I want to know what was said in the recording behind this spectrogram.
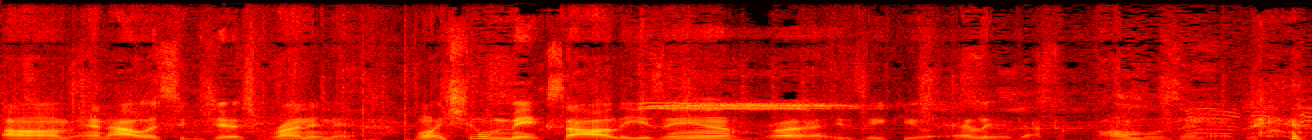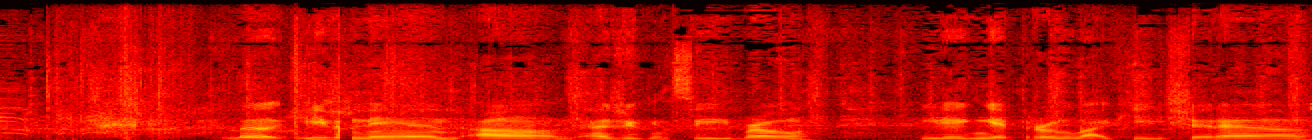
um, and I would suggest running it. Once you mix all these in, bro, Ezekiel Elliott got the fumbles in it. Look, even then, um, as you can see, bro, he didn't get through like he should have.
